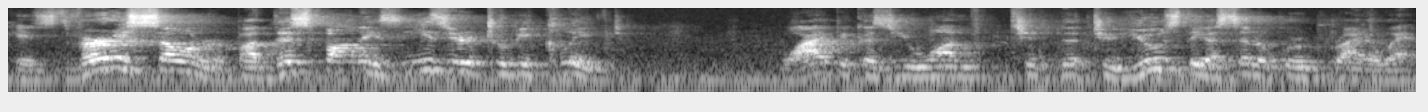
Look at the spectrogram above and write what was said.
Okay, it's very similar, but this bond is easier to be cleaved. Why? Because you want to, to use the acyl group right away.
